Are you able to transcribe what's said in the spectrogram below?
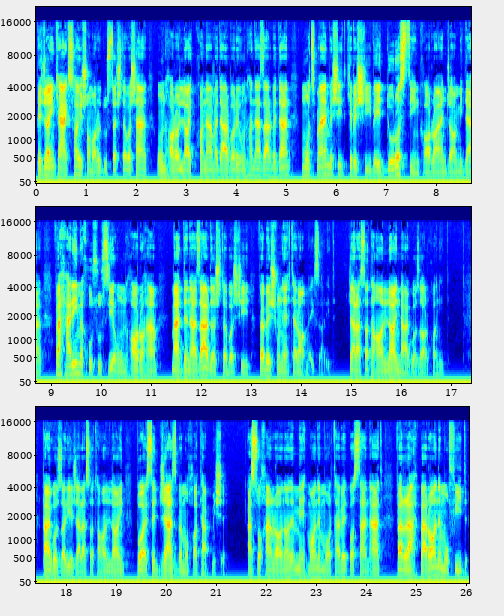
به جای اینکه عکس های شما رو دوست داشته باشن اونها رو لایک کنن و درباره اونها نظر بدن مطمئن بشید که به شیوه درستی این کار رو انجام میدن و حریم خصوصی اونها رو هم مد نظر داشته باشید و بهشون احترام بگذارید. جلسات آنلاین برگزار کنید. برگزاری جلسات آنلاین باعث جذب مخاطب میشه. از سخنرانان مهمان مرتبط با صنعت و رهبران مفید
